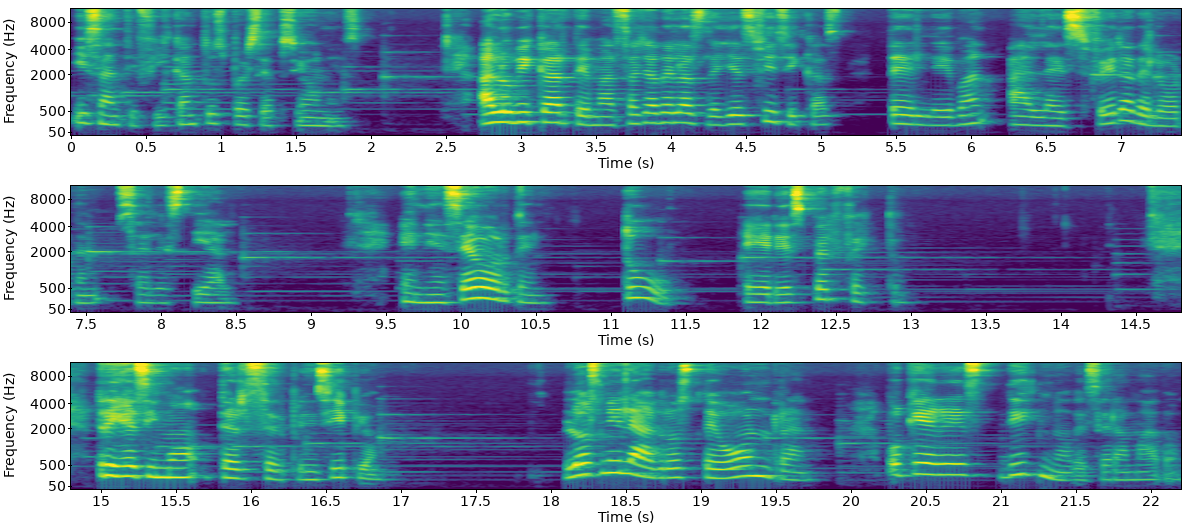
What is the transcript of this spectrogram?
y santifican tus percepciones. Al ubicarte más allá de las leyes físicas, te elevan a la esfera del orden celestial. En ese orden, tú eres perfecto. Trigésimo tercer principio. Los milagros te honran porque eres digno de ser amado.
